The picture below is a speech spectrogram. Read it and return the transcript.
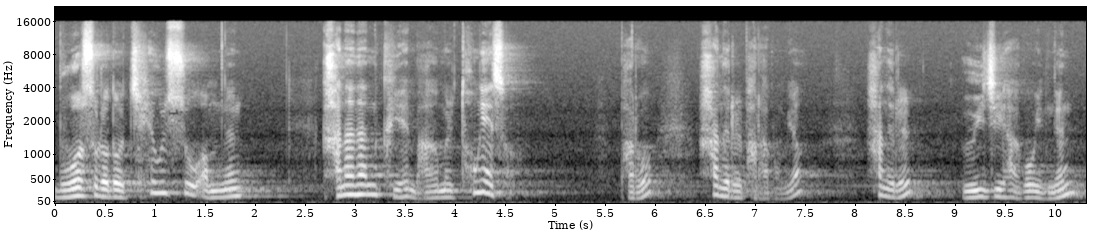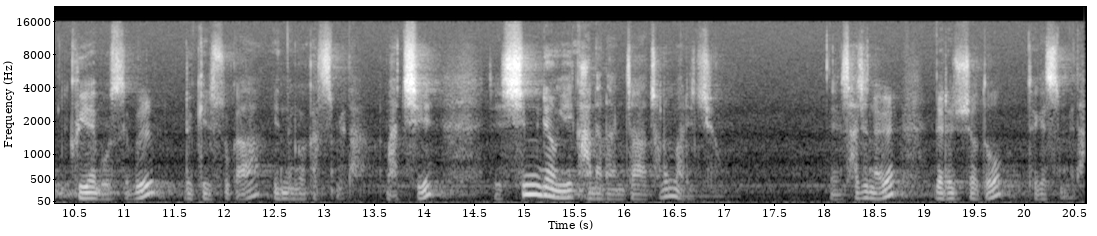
무엇으로도 채울 수 없는 가난한 그의 마음을 통해서 바로 하늘을 바라보며 하늘을 의지하고 있는 그의 모습을 느낄 수가 있는 것 같습니다. 마치 심령이 가난한 자처럼 말이죠. 네, 사진을 내려주셔도 되겠습니다.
